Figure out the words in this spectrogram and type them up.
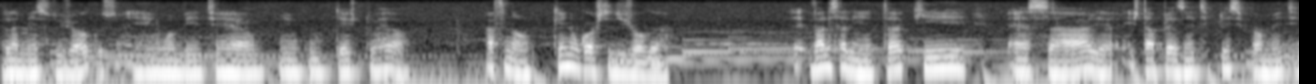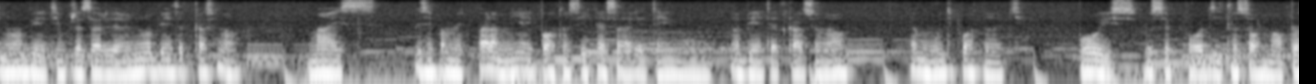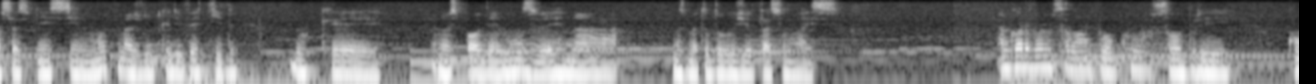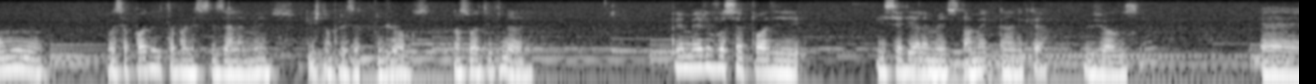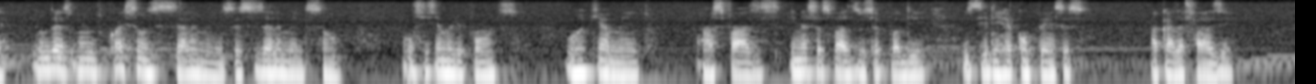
elementos dos jogos em um ambiente real, em um contexto real. Afinal, quem não gosta de jogar? É, vale salientar que essa área está presente principalmente no ambiente empresarial e no ambiente educacional mas principalmente para mim a importância que essa área tem no ambiente educacional é muito importante, pois você pode transformar o processo de ensino muito mais lúdico e divertido do que nós podemos ver na, nas metodologias tradicionais. Agora vamos falar um pouco sobre como você pode trabalhar esses elementos que estão presentes nos jogos na sua atividade. Primeiro você pode inserir elementos da mecânica dos jogos. É, um des, um, quais são esses elementos? Esses elementos são o sistema de pontos, o ranqueamento, as fases, e nessas fases você pode inserir recompensas a cada fase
